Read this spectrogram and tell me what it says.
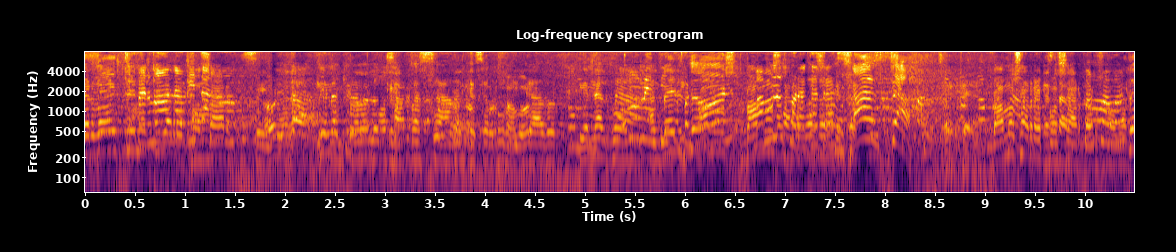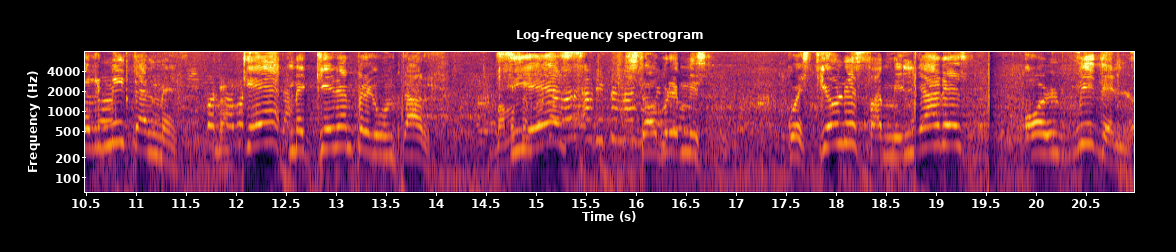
Perdón, tiene Perdón, que ahorita reposar. no. Ahorita tiene que Todo lo que ha reposar. pasado, que se ha publicado, ¿tiene algún... Un momentito, por Perdón, favor. Vámonos por acá atrás. ¡Basta! Vamos a reposar, por favor. Permítanme, ¿qué me quieren preguntar? Vamos si es sobre mis cuestiones familiares, olvídenlo.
